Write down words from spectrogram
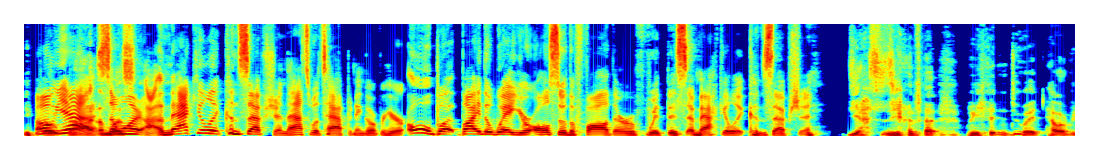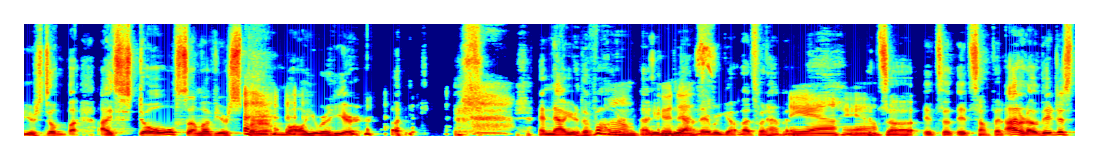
You Oh yeah, not, someone uh, immaculate conception. That's what's happening over here. Oh, but by the way, you're also the father with this immaculate conception. Yes, yeah, the- we didn't do it. However, you're still. I stole some of your sperm while you were here, Like, and now you're the father. Oh, I didn't- Yeah, there we go. That's what happened. Yeah, yeah. It's uh, it's a, it's something. I don't know. They're just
